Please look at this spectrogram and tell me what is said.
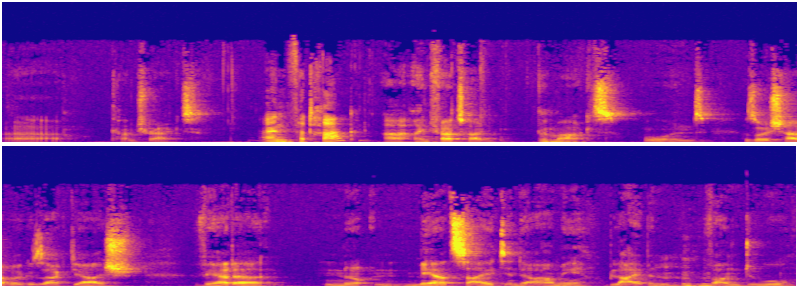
äh, Contract, Einen Vertrag? äh, einen Vertrag gemacht und also ich habe gesagt, ja, ich werde mehr Zeit in der Armee bleiben, wann du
